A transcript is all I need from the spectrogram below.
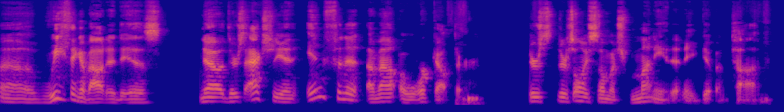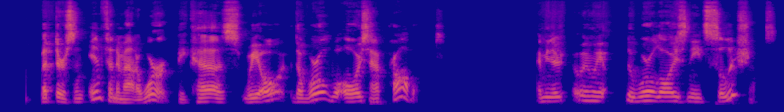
uh, we think about it is no, there's actually an infinite amount of work out there. There's there's only so much money at any given time but there's an infinite amount of work because we the world will always have problems. I mean, we, the world always needs solutions.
